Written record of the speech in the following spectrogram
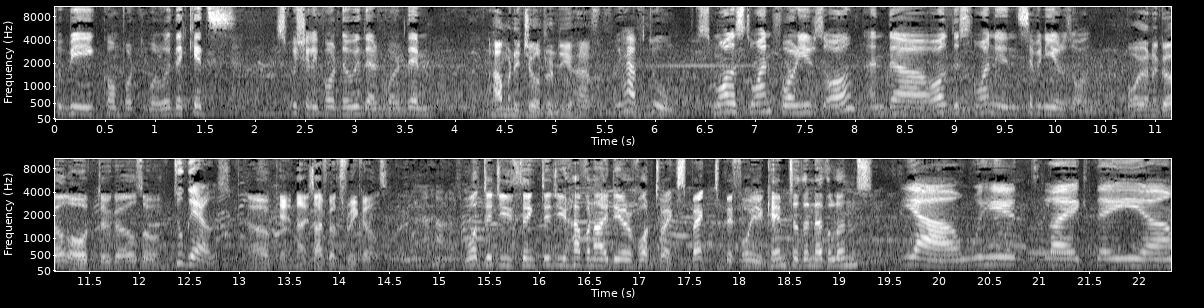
to be comfortable with the kids, especially for the weather for them. How many children do you have? We have two. Smallest one four years old, and the oldest one in seven years old. Boy and a girl, or two girls, or two girls. Okay, nice. I've got three girls. What did you think? Did you have an idea of what to expect before you came to the Netherlands? Yeah, we heard like the uh,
